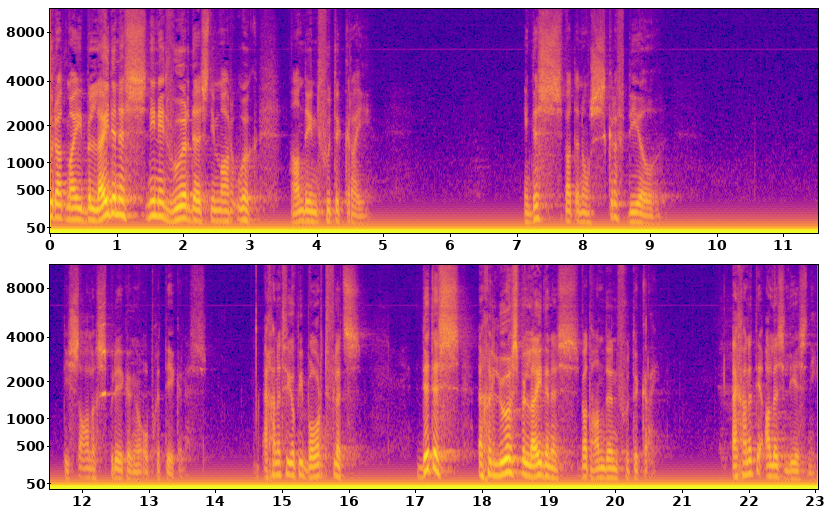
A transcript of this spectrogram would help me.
Sodat my belydenis nie net woorde is nie, maar ook hande en voete kry. En dis wat in ons skrif deel die saligsprekinge opgeteken is. Ek gaan dit vir jou op die bord flits. Dit is 'n geloofsbelydenis wat hande en voete kry. Ek gaan dit nie alles lees nie.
